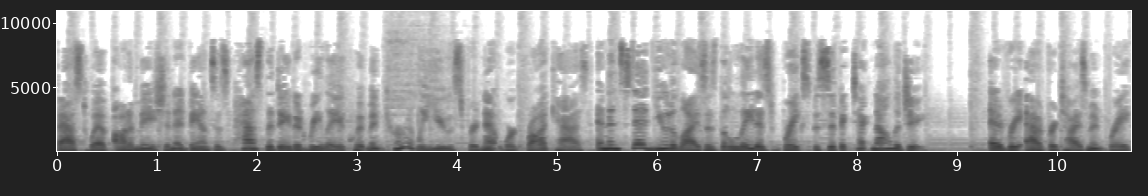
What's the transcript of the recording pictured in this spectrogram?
Fast Web Automation advances past the dated relay equipment currently used for network broadcast and instead utilizes the latest break-specific technology. Every advertisement break,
